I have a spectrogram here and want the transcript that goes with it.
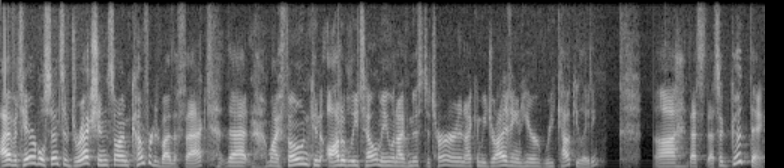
I have a terrible sense of direction, so I'm comforted by the fact that my phone can audibly tell me when I've missed a turn and I can be driving and here recalculating. Uh, that's, that's a good thing.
